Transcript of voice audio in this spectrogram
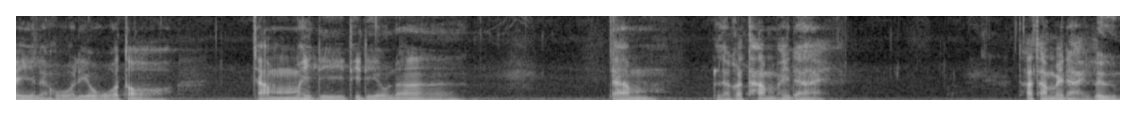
นี้แหละหัวเรียวหัวต่อจำให้ดีทีเดียวนะจำ แล้วก็ทำให้ได้ ถ้าทำไม่ได้ลืม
